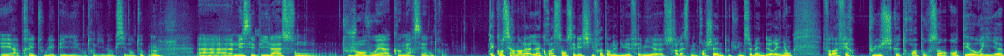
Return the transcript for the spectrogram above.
et après tous les pays, entre guillemets, occidentaux. Mmh. Euh, mais ces pays-là sont toujours voués à commercer entre eux. Et concernant la, croissance et les chiffres attendus du FMI, euh, ce sera la semaine prochaine, toute une semaine de réunion. Il faudra faire plus que 3% en théorie euh,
